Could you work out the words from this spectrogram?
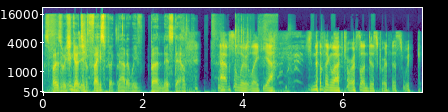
I suppose we should go to the Facebook now that we've burnt this down. Absolutely, yeah. There's nothing left for us on Discord this week.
